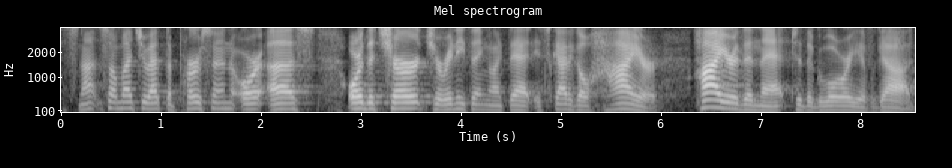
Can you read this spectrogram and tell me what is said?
It's not so much about the person or us or the church or anything like that. It's got to go higher, higher than that to the glory of God.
